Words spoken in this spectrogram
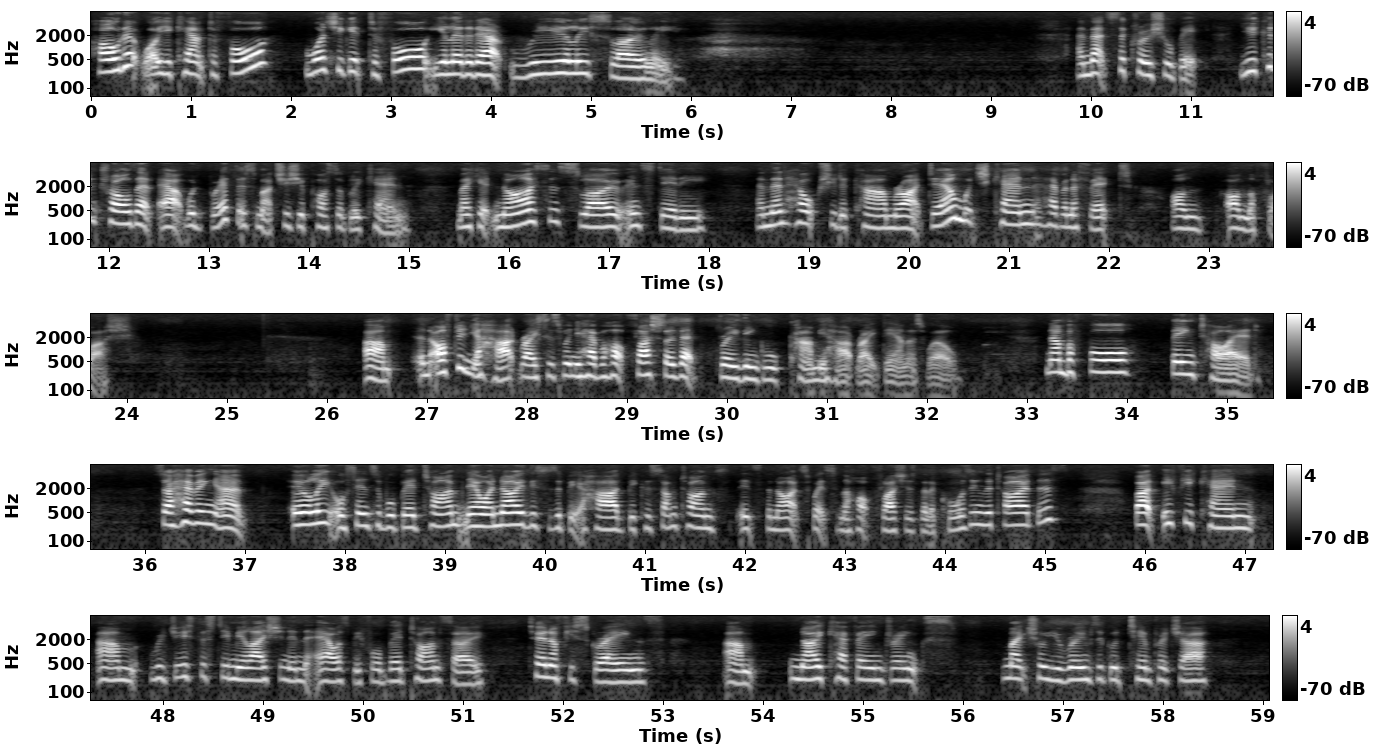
Hold it while you count to four once you get to four, you let it out really slowly. And that's the crucial bit. You control that outward breath as much as you possibly can. Make it nice and slow and steady, and that helps you to calm right down, which can have an effect on, on the flush. Um, and often your heart races when you have a hot flush, so that breathing will calm your heart rate down as well. Number four, being tired. So having a early or sensible bedtime. Now I know this is a bit hard because sometimes it's the night sweats and the hot flushes that are causing the tiredness. But if you can um, reduce the stimulation in the hours before bedtime, so turn off your screens, um, no caffeine drinks, make sure your room's a good temperature,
